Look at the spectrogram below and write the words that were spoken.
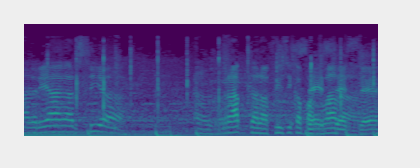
Adrià Garcia, el rap de la física Sí, parlada. sí, sí.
